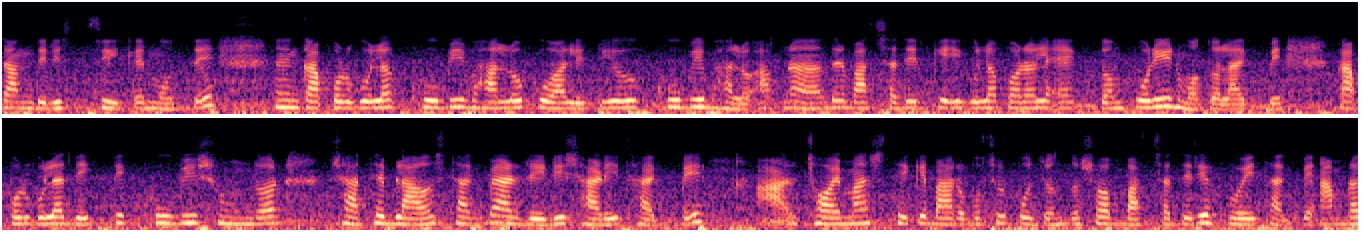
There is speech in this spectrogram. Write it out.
চান্দেরি সিল্কের মধ্যে। কাপড়গুলো খুবই ভালো কোয়ালিটিও খুবই ভালো। আপনাদের বাচ্চাদেরকে এগুলো পরালে একদম পরীর মতো লাগবে। কাপড়গুলো দেখতে খুবই সুন্দর, সাথে ব্লাউজ থাকবে আর রেডি শাড়ি থাকবে আর ছয় মাস থেকে বারো বছর পর্যন্ত সব বাচ্চাদেরই হয়ে থাকবে। আমরা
